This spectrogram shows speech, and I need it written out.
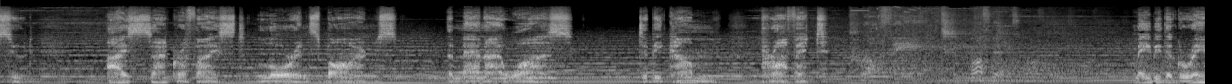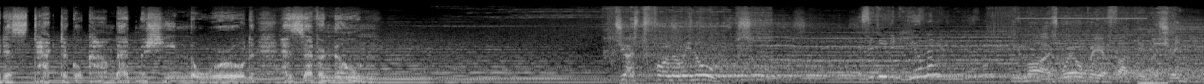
the nanosuit, I sacrificed Lawrence Barnes, the man I was, to become Prophet. Prophet. Prophet. Maybe the greatest tactical combat machine the world has ever known. Just following orders. Is it even human? You might as well be a fucking machine.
